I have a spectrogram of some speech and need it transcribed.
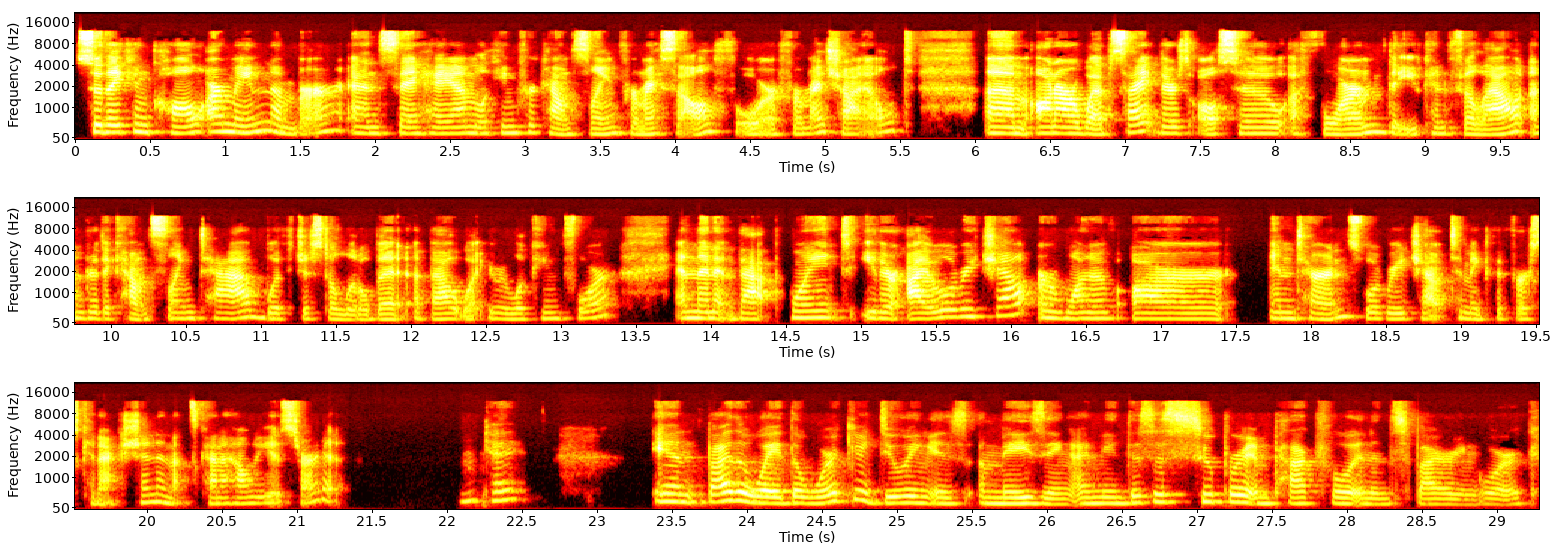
So they can call our main number and say, Hey, I'm looking for counseling for myself or for my child. Um, on our website, there's also a form that you can fill out under the counseling tab with just a little bit about what you're looking for. And then at that point, either I will reach out or one of our interns will reach out to make the first connection. And that's kind of how we get started. Okay. And by the way, the work you're doing is amazing. I mean, this is super impactful and inspiring work.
